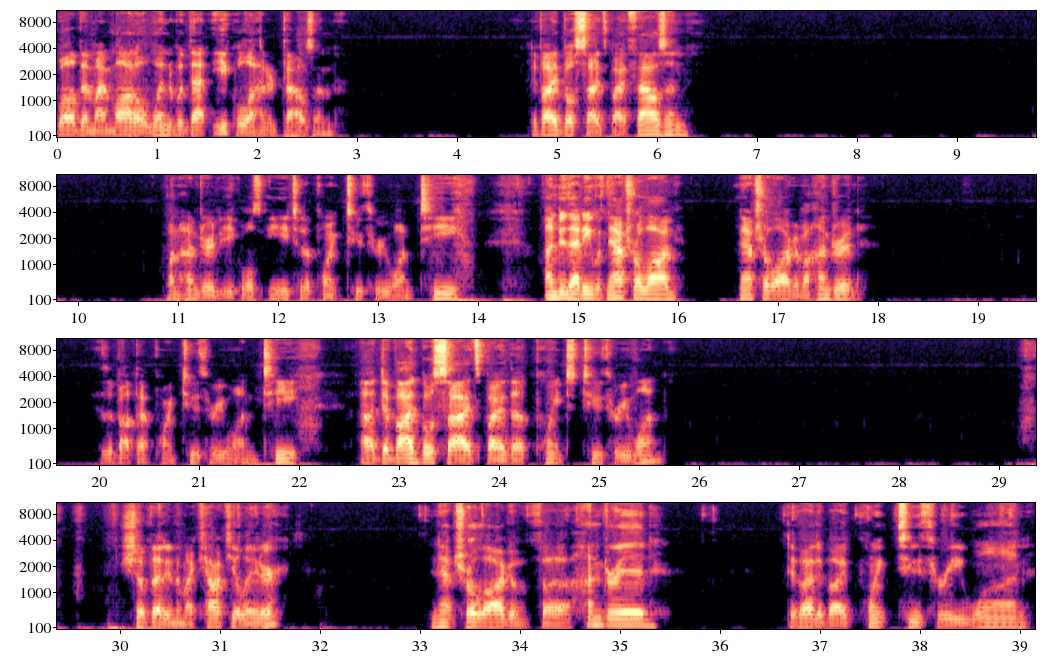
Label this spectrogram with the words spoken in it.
Well, then my model, when would that equal 100,000? Divide both sides by 1,000. 100 equals e to the 0.231t. Undo that e with natural log. Natural log of 100 is about that 0.231t. Uh, divide both sides by the 0.231. Shove that into my calculator. Natural log of uh, 100 divided by 0.231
